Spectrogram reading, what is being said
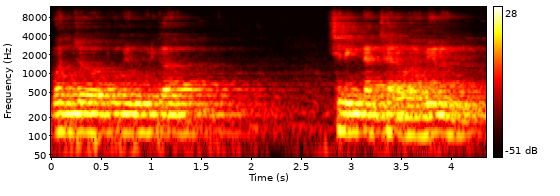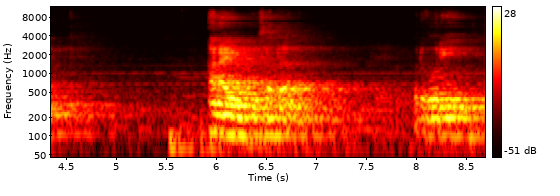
먼저 보면 우리가 진행단체라고 하면은 아나요 봉사단 그리고 우리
